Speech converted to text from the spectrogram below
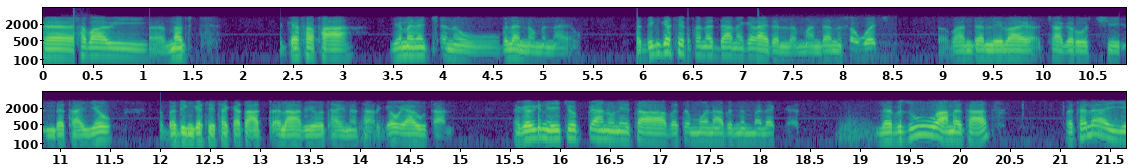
ከሰብአዊ መብት ገፈፋ የመነጨ ነው ብለን ነው የምናየው። ድንገት የፈነዳ ነገር አይደለም። አንዳንድ ሰዎች በአንዳንድ ሌሎች ሀገሮች እንደታየው በድንገት የተቀጣጠለ አብዮት አይነት አድርገው ያዩታል። ነገር ግን የኢትዮጵያን ሁኔታ በጥሞና ብንመለከት ለብዙ ዓመታት በተለያየ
